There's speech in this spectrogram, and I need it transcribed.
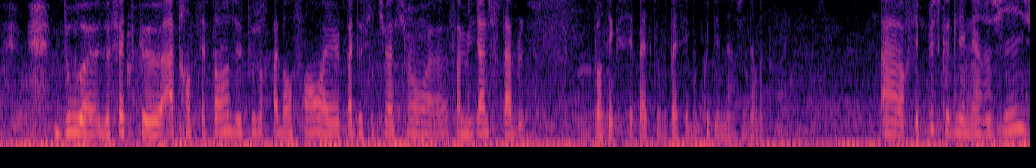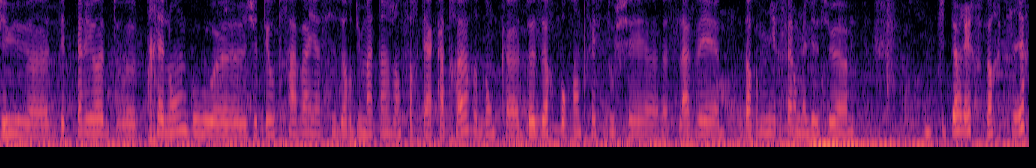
D'où le fait qu'à 37 ans, j'ai toujours pas d'enfant et pas de situation familiale stable. Vous pensez que c'est parce que vous passez beaucoup d'énergie dans votre travail? Alors c'est plus que de l'énergie. J'ai eu euh, des périodes euh, très longues où euh, j'étais au travail à 6 heures du matin, j'en sortais à 4 heures. Donc 2 heures pour rentrer, se doucher, se laver, dormir, fermer les yeux, une petite heure et ressortir.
